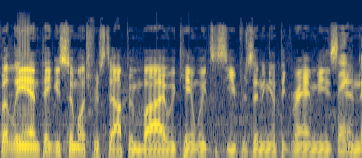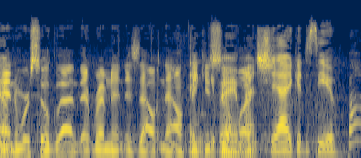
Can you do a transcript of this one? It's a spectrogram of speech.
But LeAnn, thank you so much for stopping by. We can't wait to see you presenting at the Grammys, Thank and you. then we're so glad that Remnant is out now. Thank, you, so very much. Yeah, good to see you. Bye.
